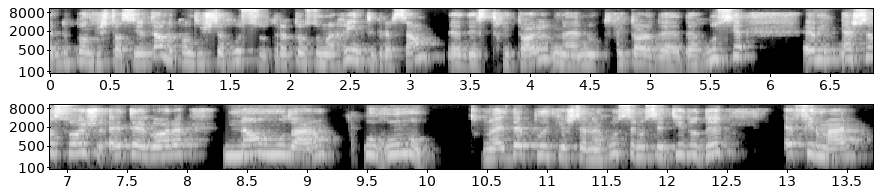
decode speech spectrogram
do ponto de vista ocidental, do ponto de vista russo, tratou-se de uma reintegração eh, desse território no território da, da Rússia. As sanções até agora não mudaram o rumo não é, da política externa russa, no sentido de afirmar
